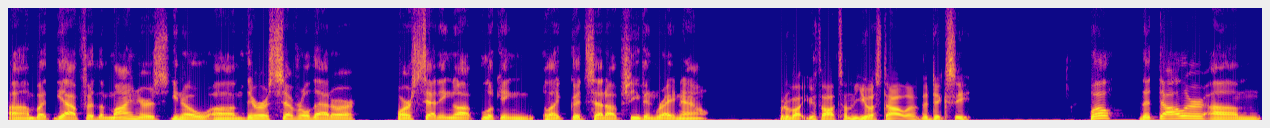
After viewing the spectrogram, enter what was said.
Um, but yeah, for the miners, you know, um, there are several that are are setting up, looking like good setups even right now. What about your thoughts on the U.S. dollar, the Dixie? Well, the dollar um,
